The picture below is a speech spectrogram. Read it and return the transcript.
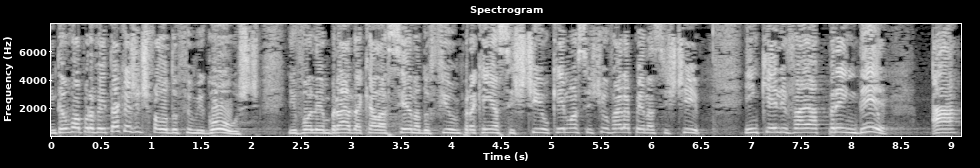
Então vou aproveitar que a gente falou do filme Ghost e vou lembrar daquela cena do filme para quem assistiu, quem não assistiu vale a pena assistir, em que ele vai aprender a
